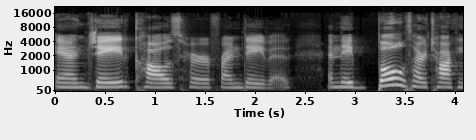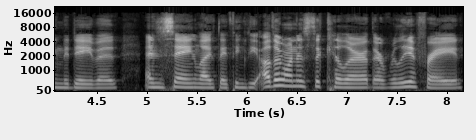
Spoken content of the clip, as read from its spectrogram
and Jade calls her friend David. And they both are talking to David and saying, like, they think the other one is the killer. They're really afraid.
